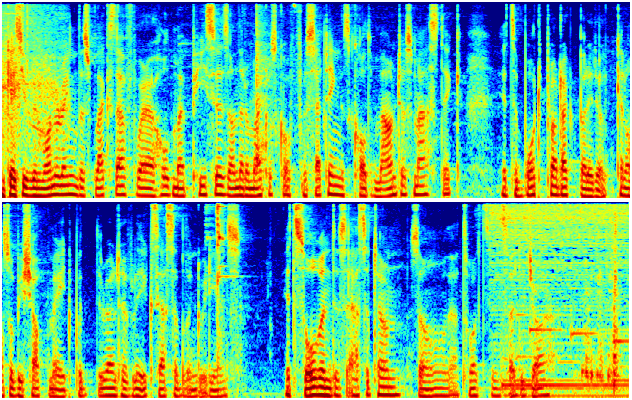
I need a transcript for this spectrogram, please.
In case you've been wondering, this black stuff where I hold my pieces under the microscope for setting is called Mounter's Mastic. It's a bought product, but it uh, can also be shop made with relatively accessible ingredients. Its solvent is acetone, so that's what's inside the jar.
